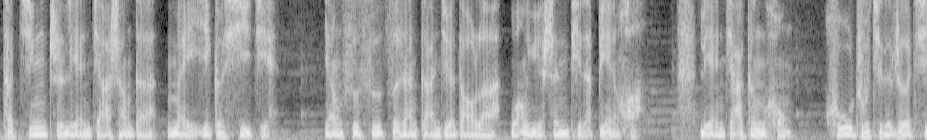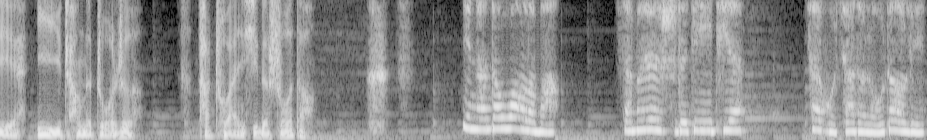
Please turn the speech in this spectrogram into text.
她精致脸颊上的每一个细节，杨思思自然感觉到了王宇身体的变化。脸颊更红，呼出去的热气异常的灼热。他喘息的说道：“你难道忘了吗？咱们认识的第一天，在我家的楼道里，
